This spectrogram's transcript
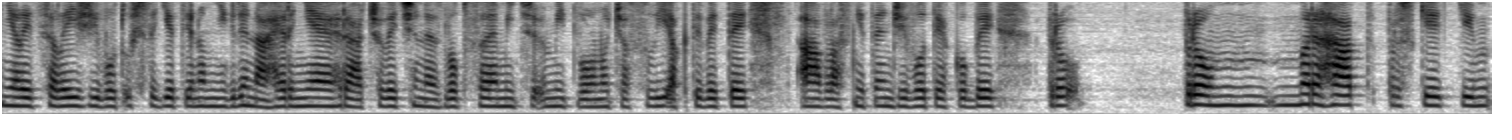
měli celý život už sedět jenom někdy na herně, hráčoviče nezlob se, mít, mít volnočasové aktivity a vlastně ten život jakoby pro, promrhat prostě tím,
